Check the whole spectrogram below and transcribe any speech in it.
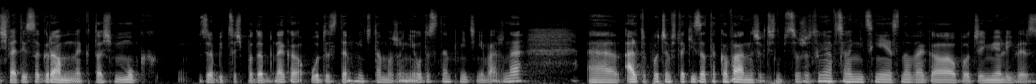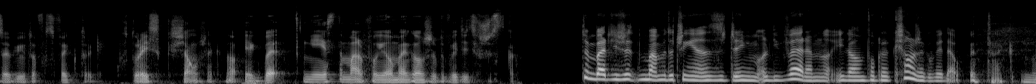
świat jest ogromny. Ktoś mógł zrobić coś podobnego, udostępnić to, może nie udostępnić, nieważne. Ale to poczułem się taki zaatakowany, że ktoś napisał, że tu wcale nic nie jest nowego, bo Jamie Oliver zrobił to w, swojej, w którejś z książek. No jakby nie jestem alfą i omegą, żeby wiedzieć wszystko. Tym bardziej, że mamy do czynienia z Jamiem Oliverem, no ile on w ogóle książek wydał. Tak, no.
